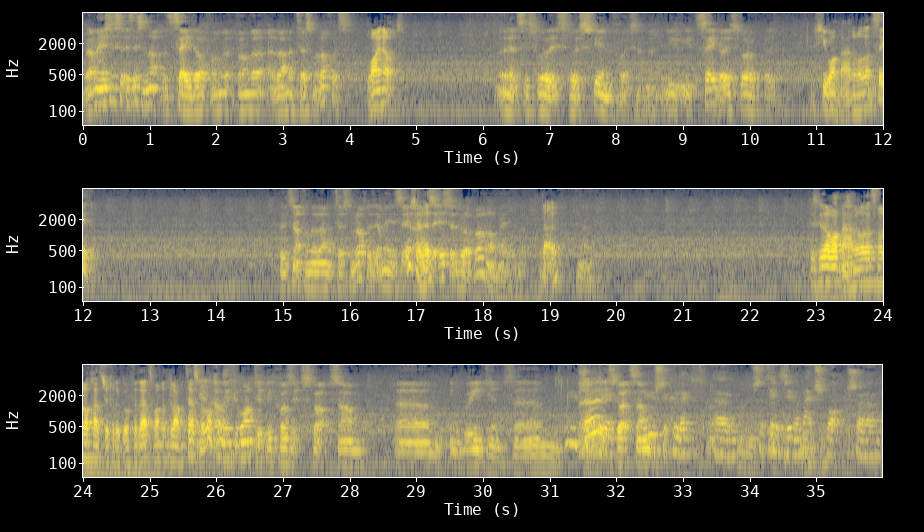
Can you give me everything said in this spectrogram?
But I mean, is this, is this not the Seder from the, from the Malachos? Why not? It's, it's for it's for skin, for example. You, you Seder is for, uh, If you want the animal, that's them. but it's not from the Lamates Malachos. I mean, it's, Yes, it it's, it's a Rabbanon, maybe. No, No. just because I want the animal, that's malachat shichud That's one of the lam test Yeah, I malachas. mean, if you want it because it's got some um, ingredients, um, We used, uh, to it's collect, got some. we used to collect um, some things in a matchbox. Um,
